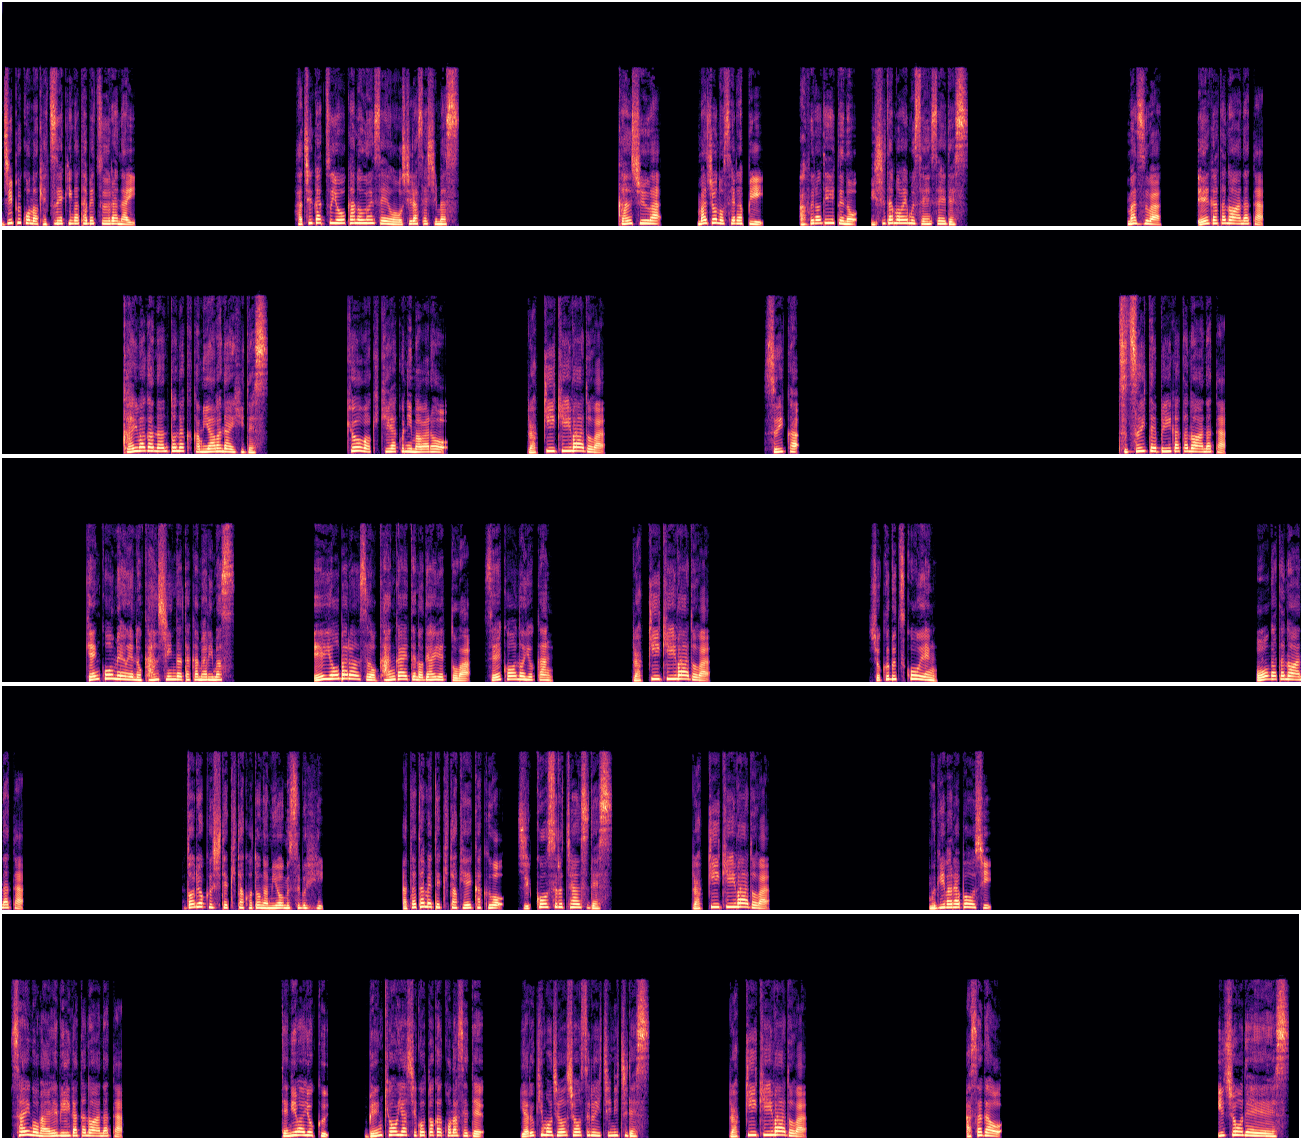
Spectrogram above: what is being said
ジプコの血液が食べつ占い。8月8日の運勢をお知らせします。監修は、魔女のセラピー、アフロディーテの石田も M 先生です。まずは、A 型のあなた。会話がなんとなく噛み合わない日です。今日は聞き役に回ろう。ラッキーキーワードは、スイカ。続いて B 型のあなた。健康面への関心が高まります。栄養バランスを考えてのダイエットは成功の予感。ラッキーキーワードは、植物公園。大型のあなた。努力してきたことが実を結ぶ日。温めてきた計画を実行するチャンスです。ラッキーキーワードは、麦わら帽子。最後は AB 型のあなた。手際よく、勉強や仕事がこなせて、やる気も上昇する一日です。ラッキーキーワードは、朝顔。以上です。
